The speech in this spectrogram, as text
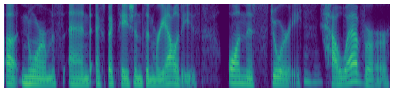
uh, norms and expectations and realities on this story. mhm. However,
